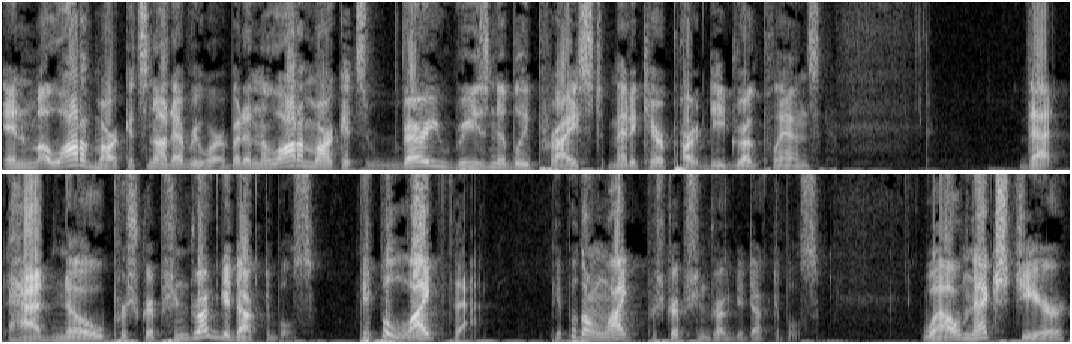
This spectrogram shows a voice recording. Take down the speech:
in a lot of markets, not everywhere, but in a lot of markets, very reasonably priced Medicare Part D drug plans that had no prescription drug deductibles. People liked that. People don't like prescription drug deductibles. Well, next year,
